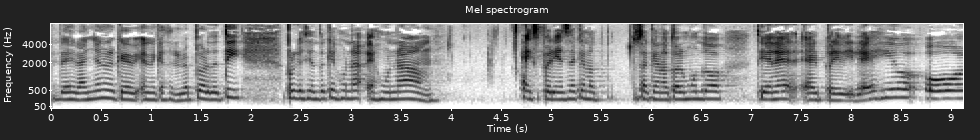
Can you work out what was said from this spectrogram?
desde el año en el, que, en el que salió lo peor de ti. Porque siento que es una, es una experiencia que no, o sea, que no todo el mundo tiene el privilegio o,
